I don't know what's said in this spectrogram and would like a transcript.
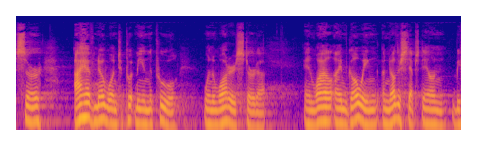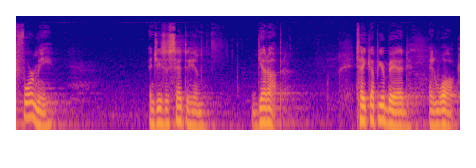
Sir, I have no one to put me in the pool when the water is stirred up. And while I'm going, another steps down before me. And Jesus said to him, Get up, take up your bed, and walk.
